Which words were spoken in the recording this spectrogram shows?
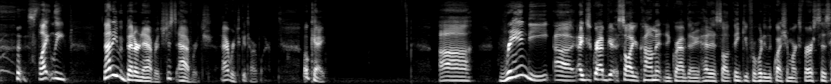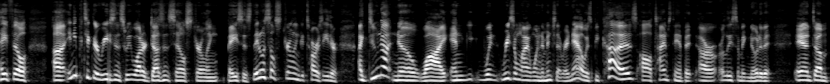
slightly not even better than average, just average, average guitar player. Okay. Uh, Randy, uh, I just grabbed your, saw your comment and it grabbed on your head. I saw, thank you for putting the question marks first. Says, hey Phil, uh, any particular reason Sweetwater doesn't sell Sterling basses? They don't sell Sterling guitars either. I do not know why. And when reason why I wanted to mention that right now is because I'll timestamp it, or, or, at least I'll make note of it. And um,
